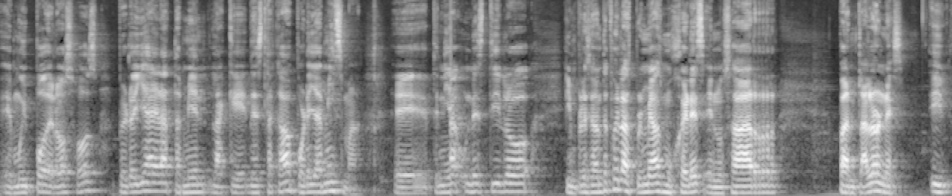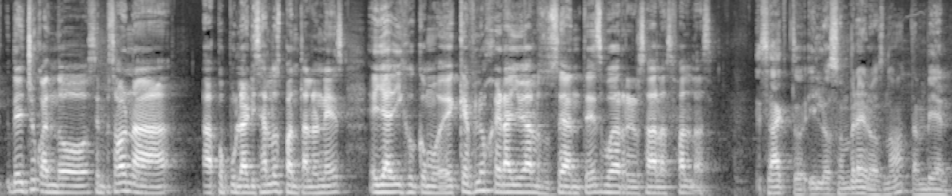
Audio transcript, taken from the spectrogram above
eh, muy poderosos, pero ella era también la que destacaba por ella misma. Eh, tenía un estilo impresionante, fue de las primeras mujeres en usar pantalones. Y de hecho cuando se empezaron a, popularizar los pantalones, ella dijo como de qué flojera yo ya los usé antes, voy a regresar a las faldas. Exacto, y los sombreros, ¿no? También.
